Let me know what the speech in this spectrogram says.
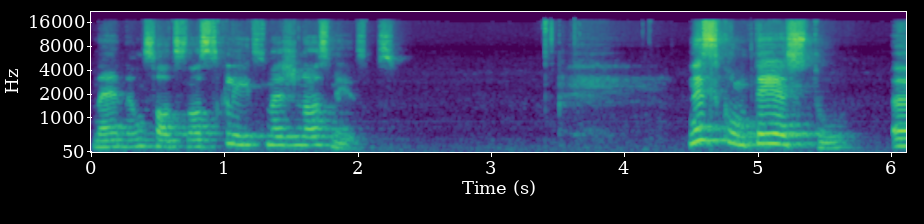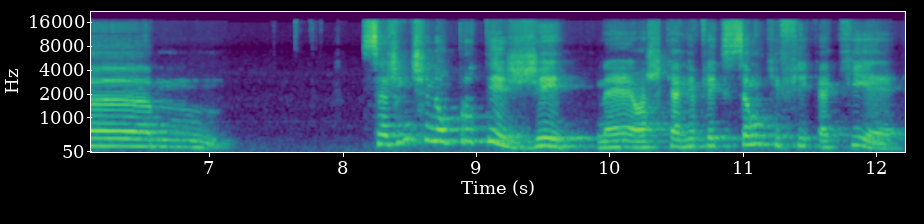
né? Não só dos nossos clientes, mas de nós mesmos. Nesse contexto, se a gente não proteger, né? Eu acho que a reflexão que fica aqui é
